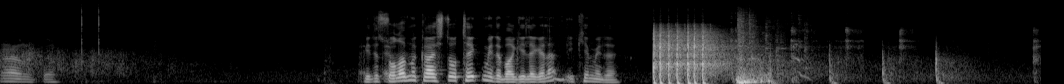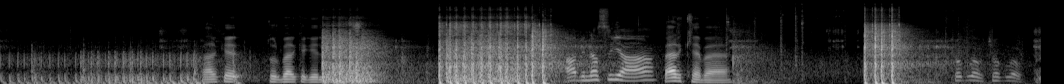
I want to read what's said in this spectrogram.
Ha unuttum. Biri sola mı kaçtı o tek miydi bug ile gelen? İki miydi? Berke dur Berke geliyor. Abi nasıl ya? Berke be. Çok low çok low.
